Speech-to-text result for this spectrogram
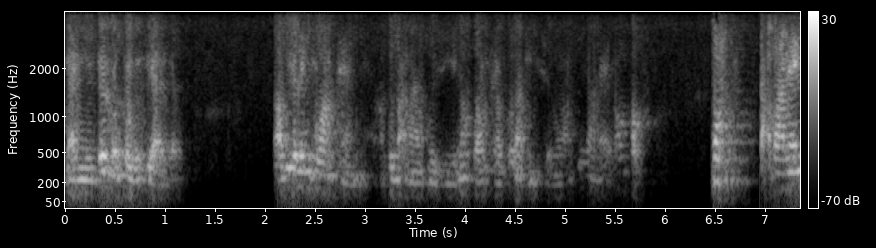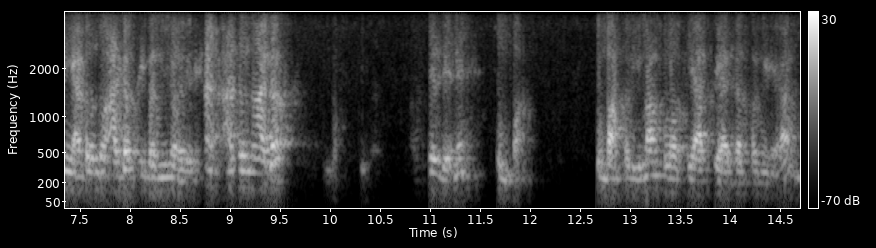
Menghijau betul betul Adam. Tapi yang kuatkan, aku nak ngaku sih, no, keluarga aku lagi semua, aku nak. Wah, tak panen ya, atau untuk Adam dibanding Atau untuk Adam, jadi sumpah. Sumpah kelima, kalau siap diajak pengiran,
